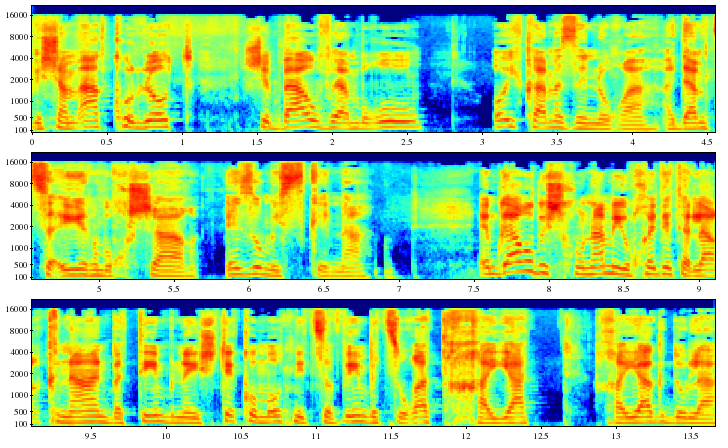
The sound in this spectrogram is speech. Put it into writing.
ושמעה קולות שבאו ואמרו, אוי כמה זה נורא, אדם צעיר, מוכשר, איזו מסכנה. הם גרו בשכונה מיוחדת על הר כנען, בתים בני שתי קומות ניצבים בצורת חיית, חיה גדולה,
